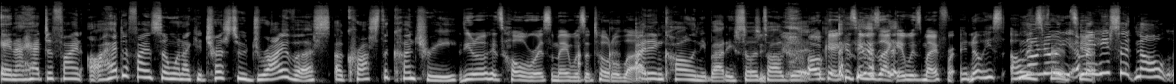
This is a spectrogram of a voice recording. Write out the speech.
and I had to find I had to find someone I could trust to drive us across the country. you know, his whole resume was a total lie. I didn't call anybody, so it's all good. Okay, because he was like, it was my friend. No, he's oh, no, no. friends. I yeah. mean, he said no.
